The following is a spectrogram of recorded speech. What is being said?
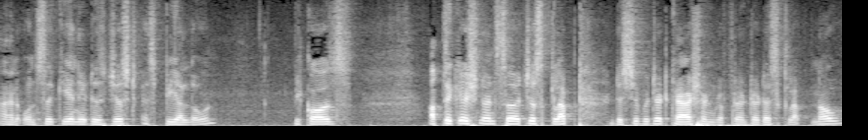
And once again it is just SP alone because application and search is clubbed distributed cache and referented is clubbed. Now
